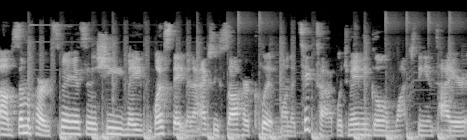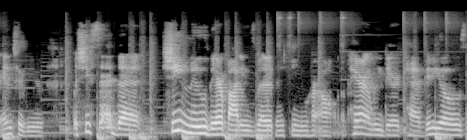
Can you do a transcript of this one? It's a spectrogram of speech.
um, some of her experiences. She made one statement. I actually saw her clip on a TikTok, which made me go and watch the entire interview. But she said that she knew their bodies better than she knew her own. Apparently, Derek had videos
